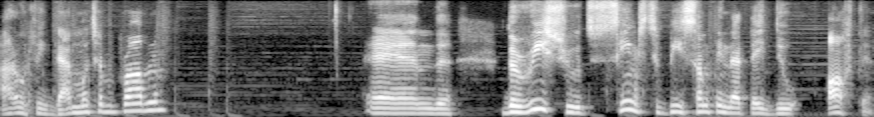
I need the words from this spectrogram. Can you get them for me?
I don't think, that much of a problem. And the reshoot seems to be something that they do often.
